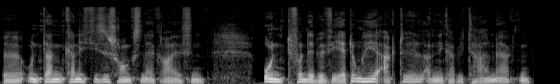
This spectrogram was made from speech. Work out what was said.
Äh, und dann kann ich diese Chancen ergreifen. Und von der Bewertung her aktuell an den Kapitalmärkten,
